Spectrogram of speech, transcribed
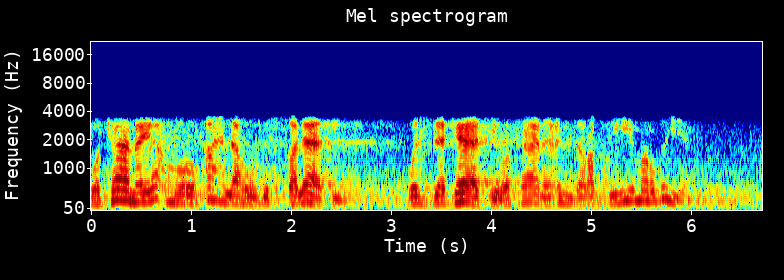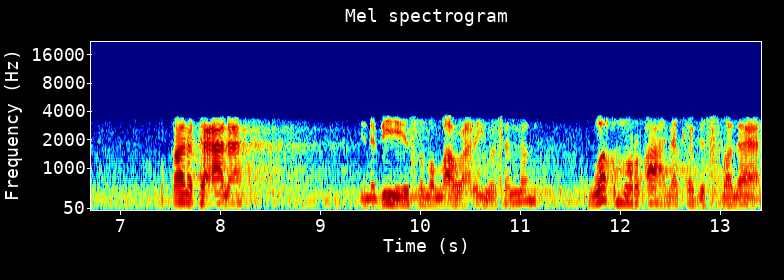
وكان يأمر أهله بالصلاة والزكاة وكان عند ربه مرضيا. وقال تعالى لنبيه صلى الله عليه وسلم وأمر أهلك بالصلاة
